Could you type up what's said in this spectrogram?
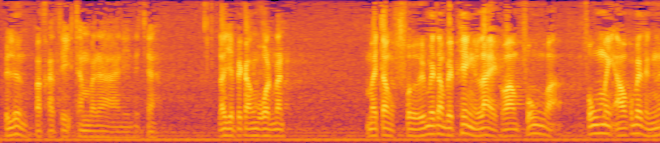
เป็นเรื่องปกติธรรมดานี่นะจ๊ะเราอย่าไปกังวลมัน ไม่ต้องฝืนไม่ต้องไปเพ่งไล่ความฟุ้งว่าฟุ้งไม่เอาก็ไม่ถึงข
